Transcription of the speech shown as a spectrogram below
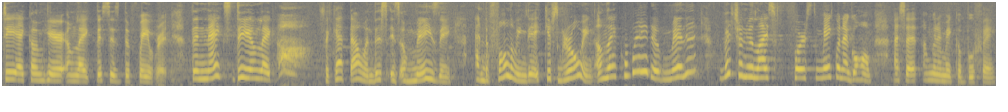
day I come here, I'm like, this is the favorite. The next day, I'm like, oh, forget that one, this is amazing. And the following day, it keeps growing. I'm like, wait a minute, which one will I first make when I go home? I said, I'm gonna make a buffet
